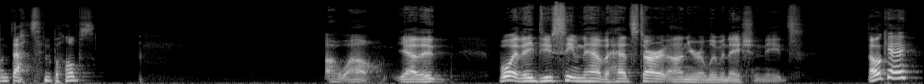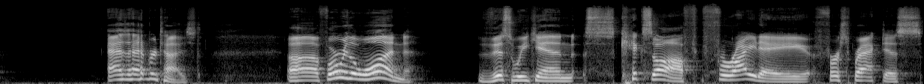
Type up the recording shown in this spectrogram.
1000 bulbs. Oh wow, yeah, they boy they do seem to have a head start on your illumination needs. Okay. As advertised. Uh, Formula One this weekend kicks off Friday, first practice,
